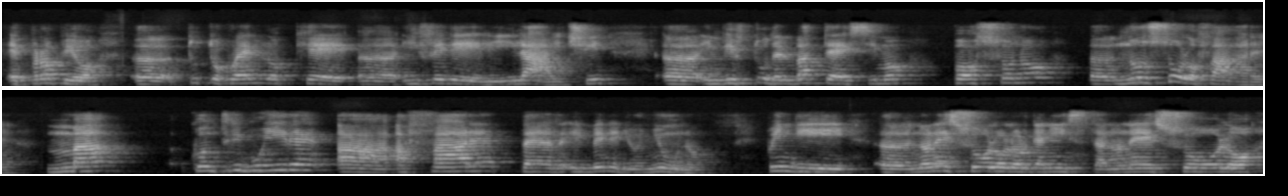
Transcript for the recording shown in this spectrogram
è proprio uh, tutto quello che uh, i fedeli, i laici, uh, in virtù del battesimo possono non solo fare, ma contribuire a, a fare per il bene di ognuno. Quindi eh, non è solo l'organista, non è solo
